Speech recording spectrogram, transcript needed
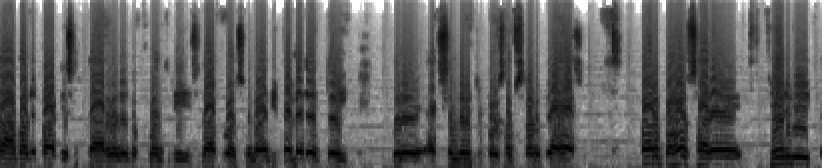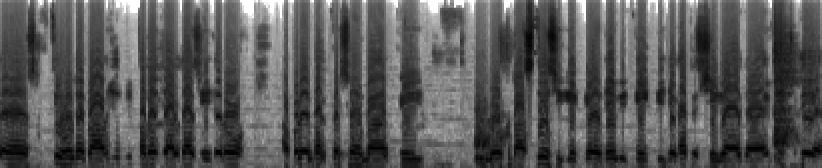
ਆਮ ਆਦਮੀ ਪਾਰਟੀ ਸਰਕਾਰ ਵਾਲੀ ਮੁੱਖ ਮੰਤਰੀ ਸਰਦਾਰ ਭਗਵੰਤ ਸਿੰਘ ਮਾਨ ਜੀ ਪਹਿਲੇ ਦਿਨ ਤੋਂ ਹੀ ਪੂਰੇ ਐਕਸ਼ਨ ਦੇ ਵਿੱਚ ਪੁਲਿਸ ਅਫਸਰਾਂ ਨੂੰ ਕਿਹਾ ਹੋਇਆ ਸੀ। ਪਰ ਬਹੁਤ ਸਾਰੇ ਫਿਰ ਵੀ ਸਖਤੀ ਹੋਣ ਦੇ ਬਾਵਜੂਦ ਵੀ ਪਤਾ ਚੱਲਦਾ ਸੀ ਜਦੋਂ ਆਪਣੇ ਵਰਕਰ ਸਹਿਬਾਨ ਕਈ ਲੋਕ ਦੱਸਦੇ ਸੀਗੇ ਕਿ ਅਜੇ ਵੀ ਕਈ ਕਈ ਜਗ੍ਹਾ ਤੇ ਸੀਗਾ ਜਾਂ ਇਹ ਵੇਚਦੇ ਆ।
